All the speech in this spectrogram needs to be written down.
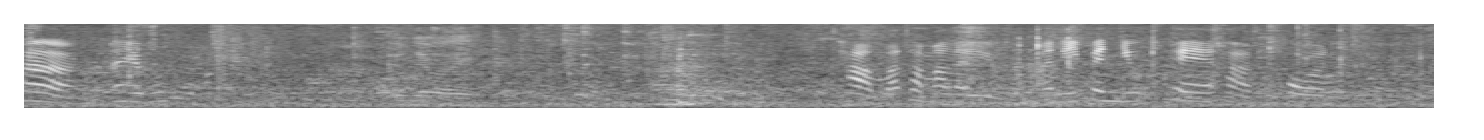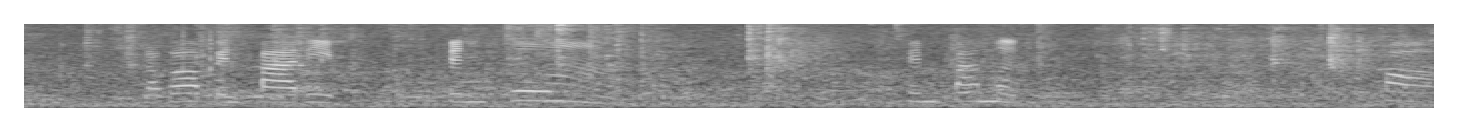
ค่ะไอ้พวกเป็นยังไงถามว่าทำอะไรอยู่ อันนี้เป็นยุคเพค่ะทุกคน แล้วก็เป็นปลาดิบ เป็นกุ้ง เป็นปลาหมึกทอด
